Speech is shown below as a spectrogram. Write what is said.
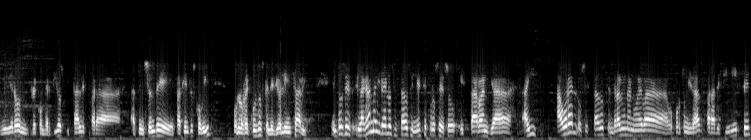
pudieron reconvertir hospitales para atención de pacientes COVID por los recursos que les dio el INSABI. Entonces, la gran mayoría de los estados en ese proceso estaban ya ahí. Ahora los estados tendrán una nueva oportunidad para definirse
